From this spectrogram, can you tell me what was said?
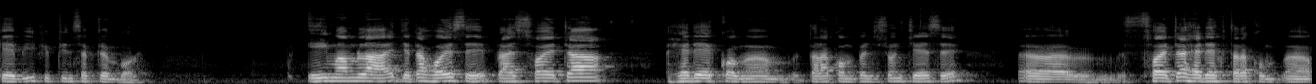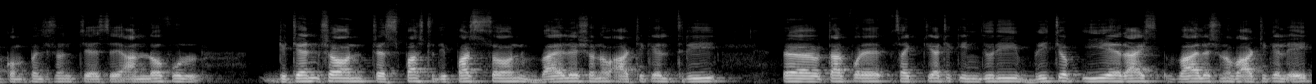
কেবি ফিফটিন সেপ্টেম্বর এই মামলায় যেটা হয়েছে, প্রায় ছয়টা হেডে তারা কম্পেনসেশন চেয়েছে ছয়টা হেডে তারা কম্পেনসেশন চেয়েছে। Unlawful detention trespass to the person violation of article three তারপরে psychiatric injury breach of EA rights violation of article eight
